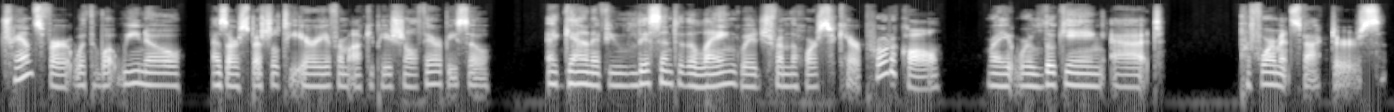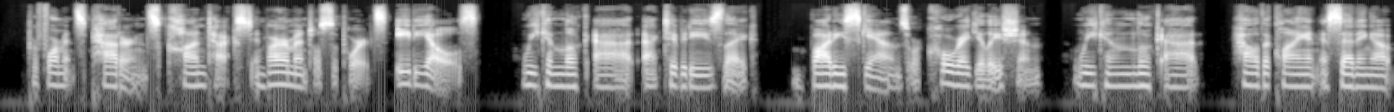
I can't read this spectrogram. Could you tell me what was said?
transfer it with what we know as our specialty area from occupational therapy. So, again, if you listen to the language from the horse care protocol, right, we're looking at performance factors, performance patterns, context, environmental supports, ADLs. We can look at activities like body scans or co regulation. We can look at how the client is setting up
